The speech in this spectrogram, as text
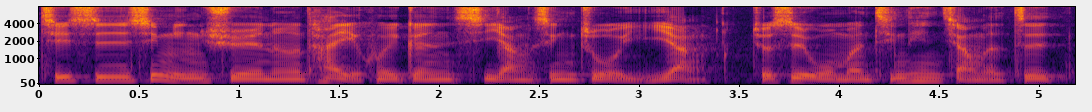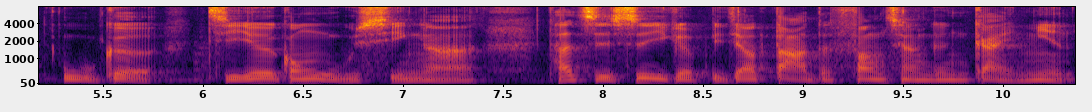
其实姓名学呢，它也会跟西洋星座一样，就是我们今天讲的这五个极恶宫五行啊，它只是一个比较大的方向跟概念。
